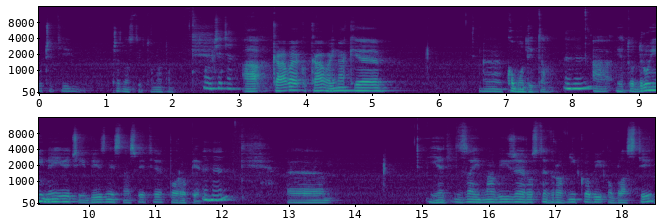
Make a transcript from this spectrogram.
určitý přednosti v tom na tom. Určitě. A káva jako káva jinak je komodita. Uh-huh. A je to druhý největší biznis na světě po ropě. Uh-huh. Je zajímavý, že roste v rovníkové oblasti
